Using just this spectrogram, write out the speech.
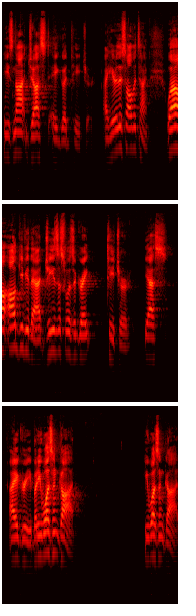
He's not just a good teacher. I hear this all the time. Well, I'll give you that. Jesus was a great teacher. Yes, I agree, but he wasn't God. He wasn't God.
